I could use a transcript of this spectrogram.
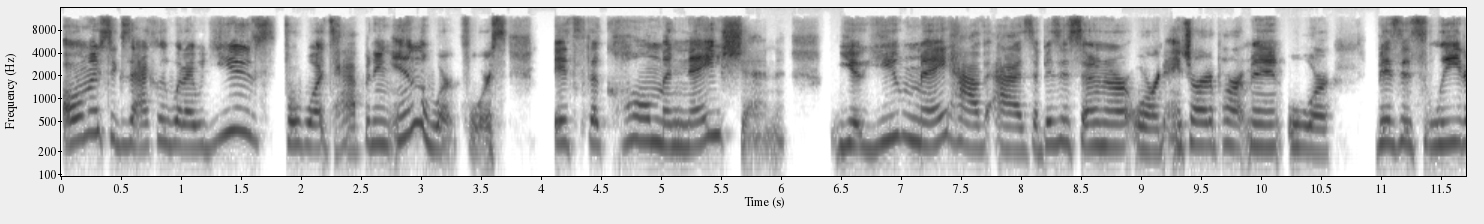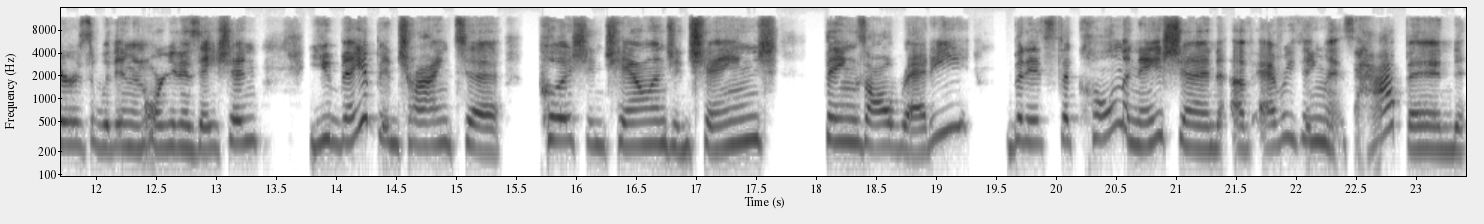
almost exactly what I would use for what's happening in the workforce. It's the culmination. You, you may have, as a business owner or an HR department or business leaders within an organization, you may have been trying to push and challenge and change things already, but it's the culmination of everything that's happened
